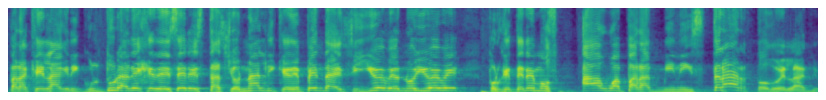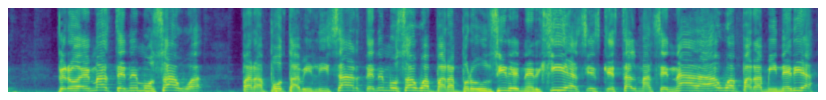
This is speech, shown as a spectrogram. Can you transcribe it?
para que la agricultura deje de ser estacional y que dependa de si llueve o no llueve, porque tenemos agua para administrar todo el año. Pero además tenemos agua para potabilizar, tenemos agua para producir energía si es que está almacenada, agua para minería,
